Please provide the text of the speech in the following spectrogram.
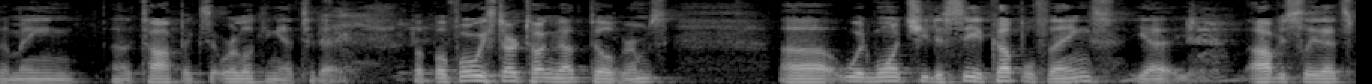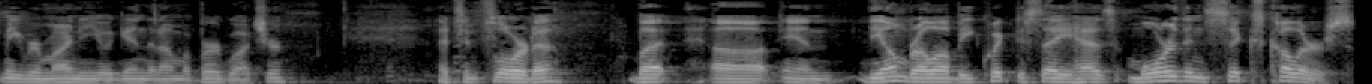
the main uh, topics that we're looking at today. But before we start talking about the Pilgrims, uh, would want you to see a couple things. Yeah, obviously that's me reminding you again that I'm a bird watcher. That's in Florida. But uh, and the umbrella, I'll be quick to say, has more than six colors.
